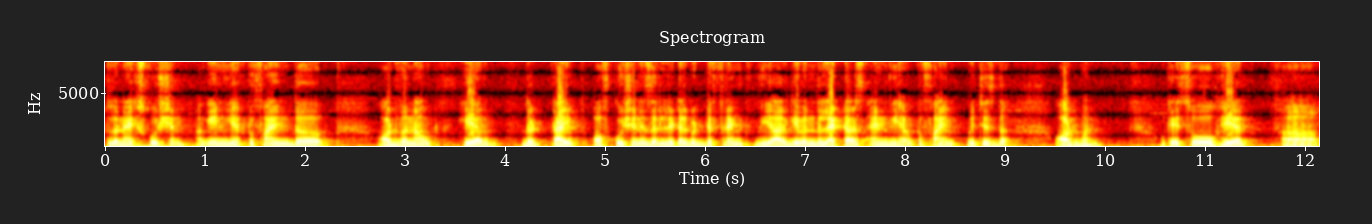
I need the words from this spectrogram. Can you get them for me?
to the next question. Again we have to find the odd one out. Here the type of question is a little bit different. We are given the letters and we have to find which is the odd one. Okay so here uh,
